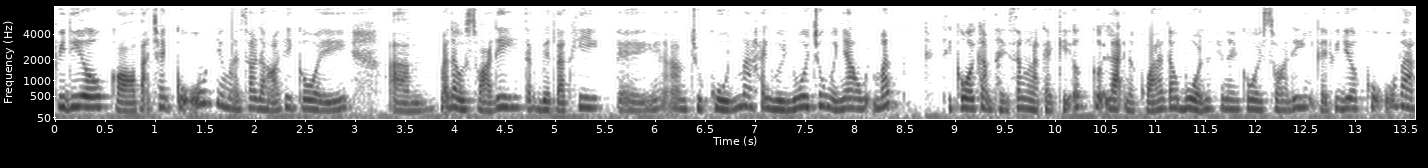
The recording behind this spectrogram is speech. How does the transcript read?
video có bạn trai cũ nhưng mà sau đó thì cô ấy um, bắt đầu xóa đi. Đặc biệt là khi cái um, chú cún mà hai người nuôi chung với nhau bị mất thì cô ấy cảm thấy rằng là cái ký ức cự lại là quá đau buồn cho nên cô ấy xóa đi những cái video cũ và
